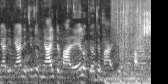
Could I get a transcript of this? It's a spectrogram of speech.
များဒီနေ့ကနေကျေးဇူးအများကြီးတင်ပါတယ်လို့ပြောချင်ပါတယ်ရှင်ဟုတ်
